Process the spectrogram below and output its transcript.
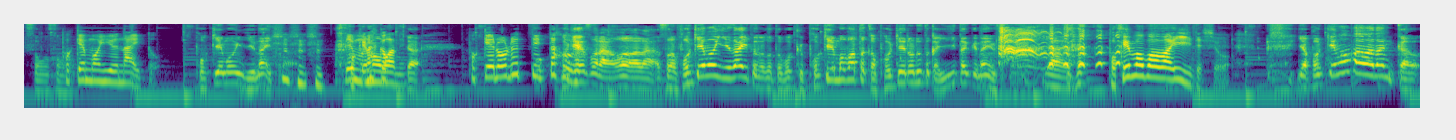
そもそも。ポケモンユナイト。ポケモンユナイトな。でもなんかねポケロルって言った方が。ポケ、そら、ほら、ほら、そのポケモンユナイトのこと僕、ポケモバとかポケロルとか言いたくないんですよ。いや、ポケモバはいいでしょ。いや、ポケモバはなんか、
